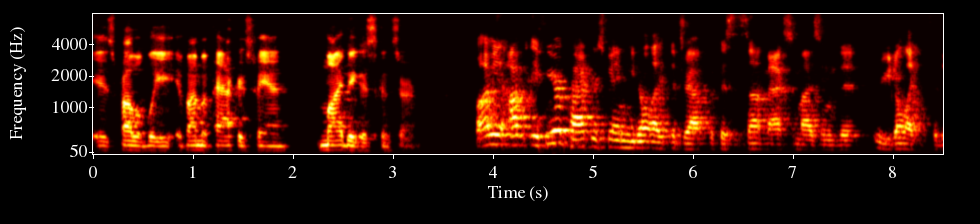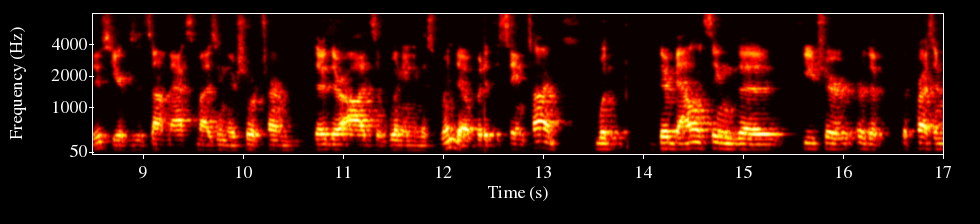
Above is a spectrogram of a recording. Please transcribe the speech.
is probably, if I'm a Packers fan, my biggest concern. Well, I mean, if you're a Packers fan, you don't like the draft because it's not maximizing the, or you don't like it for this year because it's not maximizing their short term, their their odds of winning in this window. But at the same time, with they're balancing the future or the, the present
